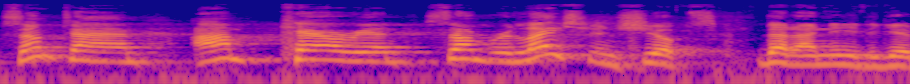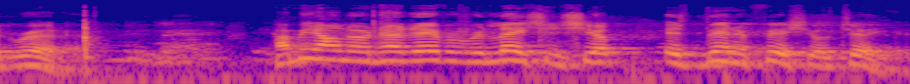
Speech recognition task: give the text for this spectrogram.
Sometimes I'm carrying some relationships that I need to get rid of. How many y'all know not every relationship is beneficial to you?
